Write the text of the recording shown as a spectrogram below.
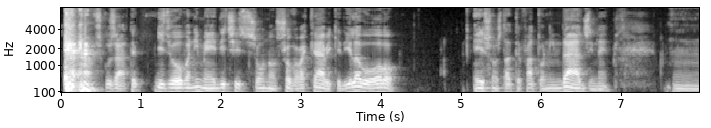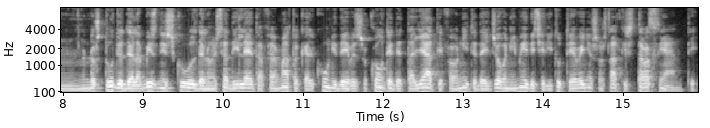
Scusate, i giovani medici sono sovraccarichi di lavoro e sono state fatte un'indagine Mm, lo studio della Business School dell'Università di Leta ha affermato che alcuni dei resoconti dettagliati forniti dai giovani medici di tutto il regno sono stati strazianti.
